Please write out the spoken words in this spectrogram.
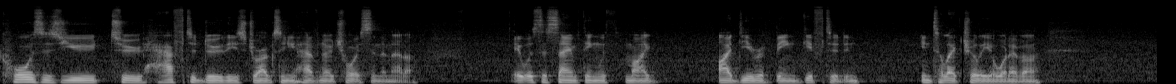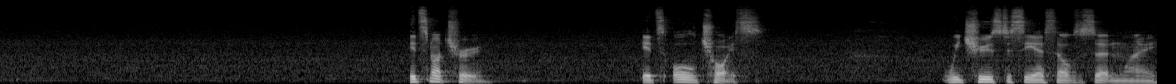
causes you to have to do these drugs and you have no choice in the matter. It was the same thing with my idea of being gifted in, intellectually or whatever. It's not true. It's all choice. We choose to see ourselves a certain way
